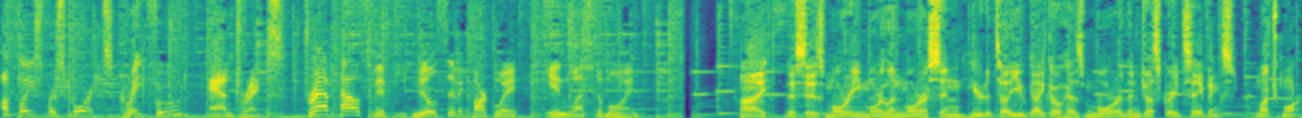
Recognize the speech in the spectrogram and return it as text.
a place for sports, great food, and drinks. Draft House 50, Mill Civic Parkway in West Des Moines. Hi, this is Maury Moreland Morrison, here to tell you Geico has more than just great savings. Much more.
